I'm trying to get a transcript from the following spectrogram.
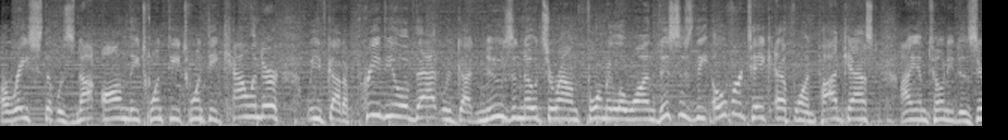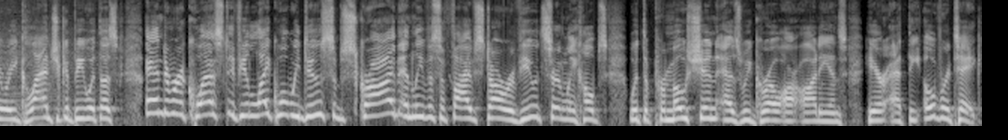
a race that was not on the 2020 calendar. We've got a preview of that. We've got news and notes around Formula One. This is the Overtake F1 podcast. I am Tony Desiri. Glad you could be with us. And a request if you like what we do, subscribe and leave us a five star review. It certainly helps with the promotion as we grow our audience here at the Overtake.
